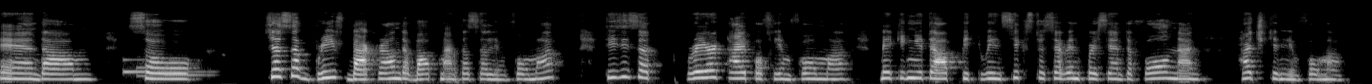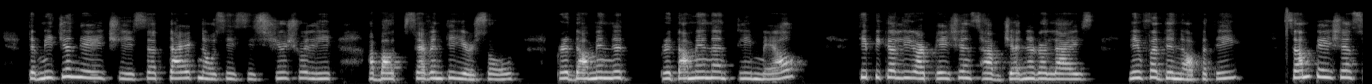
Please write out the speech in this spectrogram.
and um, so just a brief background about mantle cell lymphoma. This is a rare type of lymphoma, making it up between 6 to 7% of all non-Hodgkin lymphoma. The median age is at diagnosis is usually about 70 years old, predominant, predominantly male. Typically, our patients have generalized lymphadenopathy. Some patients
